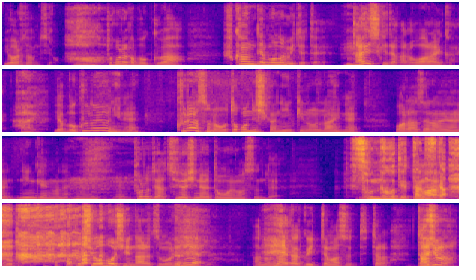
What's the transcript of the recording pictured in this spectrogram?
言われたんですよ。はところが僕は俯瞰で物見てて大好きだからお笑い界、いあはい。や僕のようにねクラスの男にしか人気のないね笑わせない人間がね、うんうん。プロでは通用しないと思いますんで。そんなこと言ったんですか、僕は消防士になるつもりであの大学行ってますって言ったら「大丈夫だ!」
